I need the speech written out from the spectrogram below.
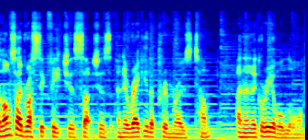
Alongside rustic features such as an irregular primrose tump and an agreeable lawn,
